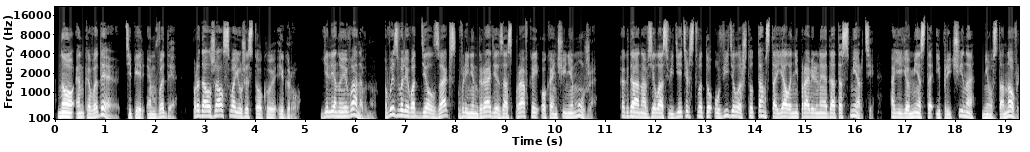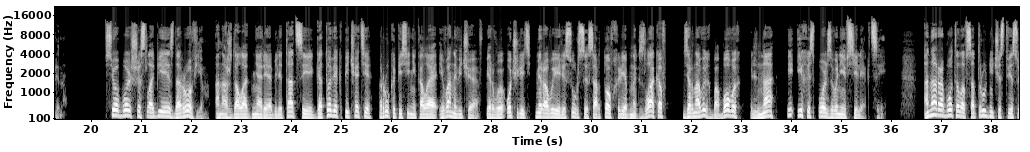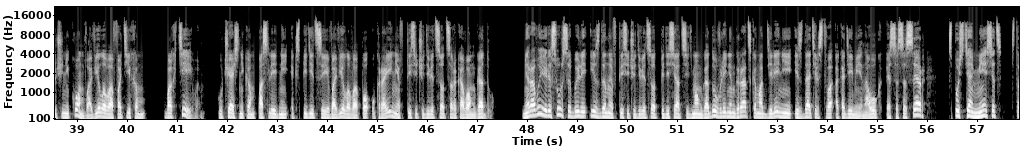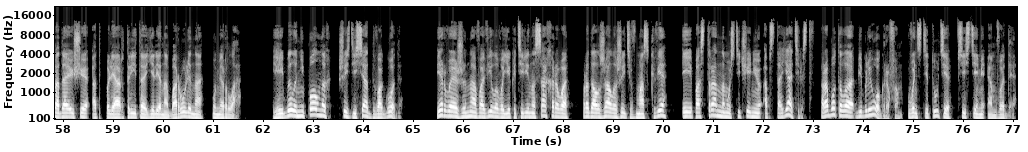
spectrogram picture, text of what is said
Но НКВД, теперь МВД, продолжал свою жестокую игру. Елену Ивановну вызвали в отдел ЗАГС в Ленинграде за справкой о кончине мужа. Когда она взяла свидетельство, то увидела, что там стояла неправильная дата смерти, а ее место и причина не установлены. Все больше слабее здоровьем, она ждала дня реабилитации, готовя к печати рукописи Николая Ивановича, в первую очередь мировые ресурсы сортов хлебных злаков, зерновых бобовых, льна и их использование в селекции. Она работала в сотрудничестве с учеником Вавилова Фатихом Бахтеевым, участником последней экспедиции Вавилова по Украине в 1940 году. Мировые ресурсы были изданы в 1957 году в Ленинградском отделении издательства Академии наук СССР. Спустя месяц страдающая от полиартрита Елена Барулина умерла. Ей было неполных 62 года. Первая жена Вавилова Екатерина Сахарова продолжала жить в Москве и по странному стечению обстоятельств работала библиографом в институте в системе МВД.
